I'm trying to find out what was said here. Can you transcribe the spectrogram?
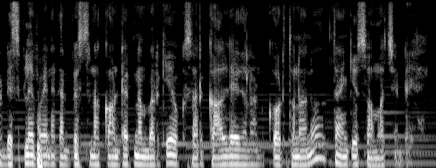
డిస్ప్లే పైన కనిపిస్తున్న కాంటాక్ట్ నెంబర్కి ఒకసారి కాల్ చేయగలను కోరుతున్నాను. థ్యాంక్ యూ సో మచ్ అండి.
